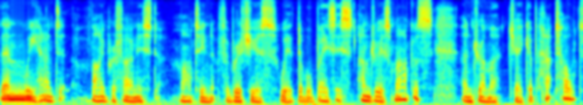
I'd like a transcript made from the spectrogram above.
Then we had vibraphonist Martin Fabricius with double bassist Andreas Markus and drummer Jacob Hatholt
